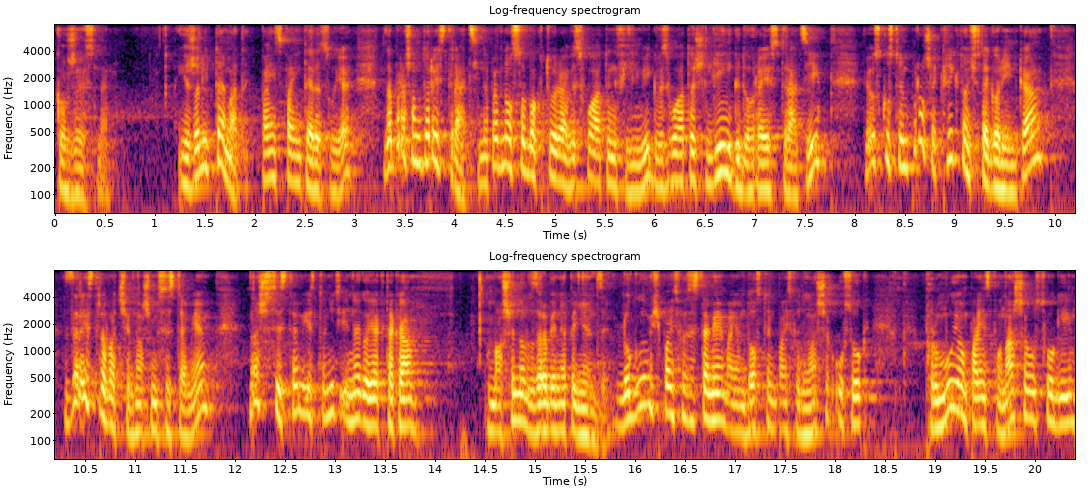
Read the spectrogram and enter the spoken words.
korzystne. Jeżeli temat Państwa interesuje, zapraszam do rejestracji. Na pewno osoba, która wysłała ten filmik, wysłała też link do rejestracji. W związku z tym proszę kliknąć w tego linka, zarejestrować się w naszym systemie. Nasz system jest to nic innego jak taka maszyna do zarabiania pieniędzy. Logują się Państwo w systemie, mają dostęp Państwo do naszych usług, promują Państwo nasze usługi,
